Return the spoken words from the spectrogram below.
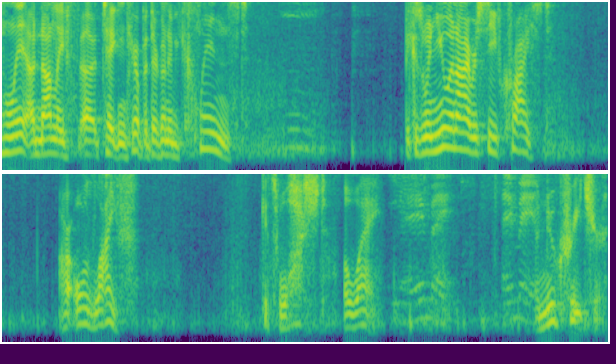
not only uh, taken care of, but they're going to be cleansed. Because when you and I receive Christ, our old life gets washed away. Amen. Amen. A new creature,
